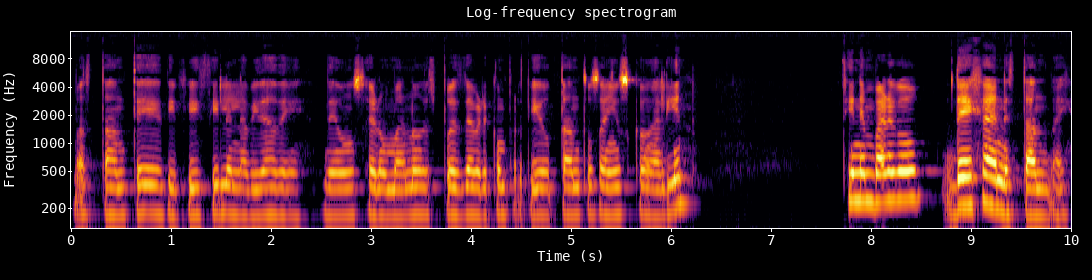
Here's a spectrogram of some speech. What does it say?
bastante difícil en la vida de, de un ser humano después de haber compartido tantos años con alguien. Sin embargo, deja en stand-by.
